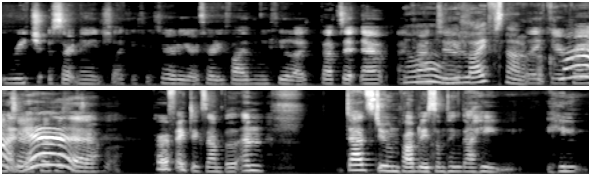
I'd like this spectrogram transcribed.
reach a certain age, like if you're 30 or 35 and you feel like, that's it now, I no can't do your it. life's not Like, your parents yeah perfect example. perfect example and dad's doing probably something that he he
